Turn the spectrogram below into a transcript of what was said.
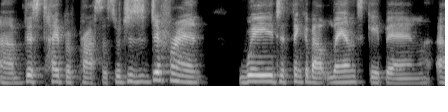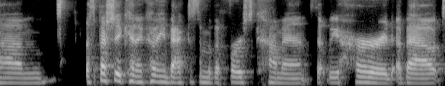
um, this type of process, which is a different way to think about landscaping, um, especially kind of coming back to some of the first comments that we heard about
